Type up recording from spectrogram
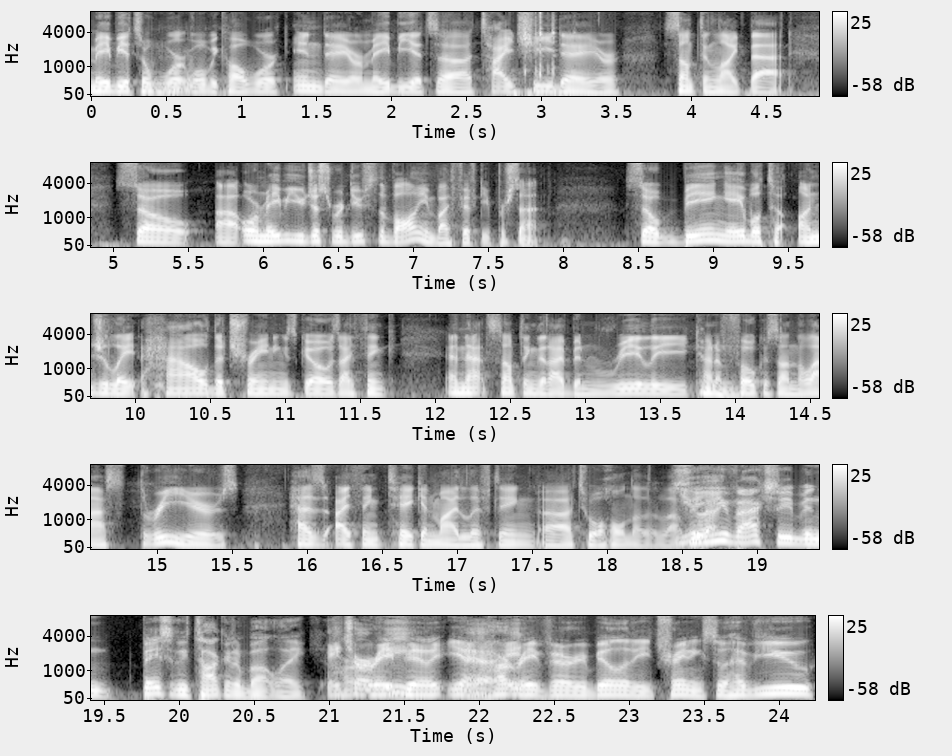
Maybe it's a work what we call work in day, or maybe it's a Tai Chi day, or something like that. So, uh, or maybe you just reduce the volume by fifty percent. So being able to undulate how the trainings goes, I think, and that's something that I've been really kind of focused on the last three years, has I think taken my lifting uh, to a whole nother level. So you've actually been basically talking about like heart HRV. rate, yeah, Yeah, heart H- rate variability training. So have you,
